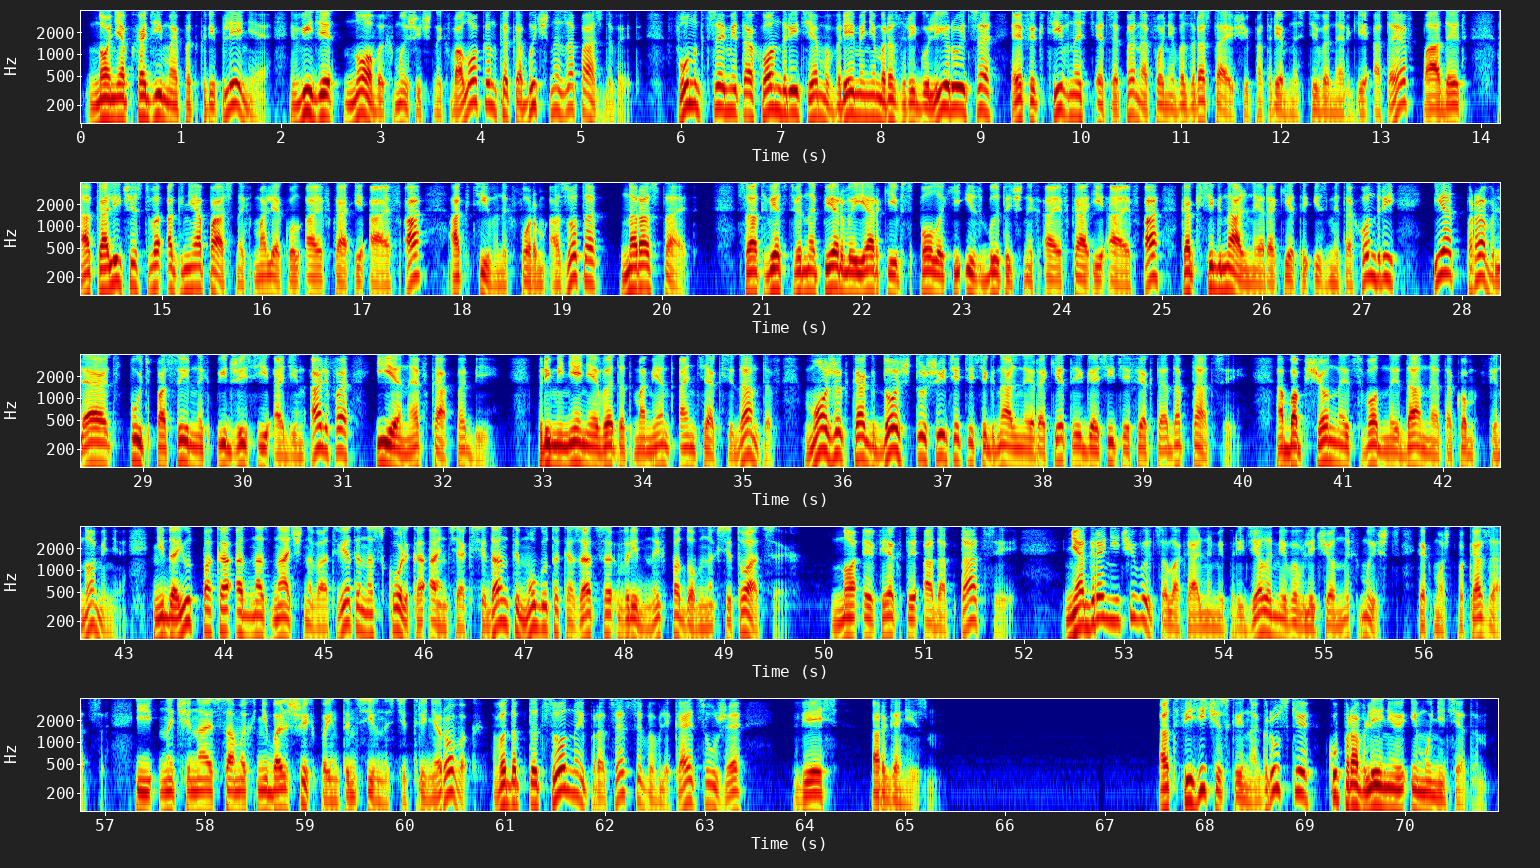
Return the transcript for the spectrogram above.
Но необходимое подкрепление в виде новых мышечных волокон, как обычно, запаздывает. Функция митохондрий тем временем разрегулируется, эффективность ЭЦП на фоне возрастающей потребности в энергии АТФ падает, а количество огнеопасных молекул АФК и АФА, активных форм азота, нарастает. Соответственно, первые яркие всполохи избыточных АФК и АФА, как сигнальные ракеты из митохондрий, и отправляют в путь посыльных PGC-1-альфа и NF-каппа-B. Применение в этот момент антиоксидантов может как дождь тушить эти сигнальные ракеты и гасить эффекты адаптации. Обобщенные сводные данные о таком феномене не дают пока однозначного ответа, насколько антиоксиданты могут оказаться вредны в подобных ситуациях. Но эффекты адаптации не ограничиваются локальными пределами вовлеченных мышц, как может показаться, и, начиная с самых небольших по интенсивности тренировок, в адаптационные процессы вовлекается уже весь организм. От физической нагрузки к управлению иммунитетом.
